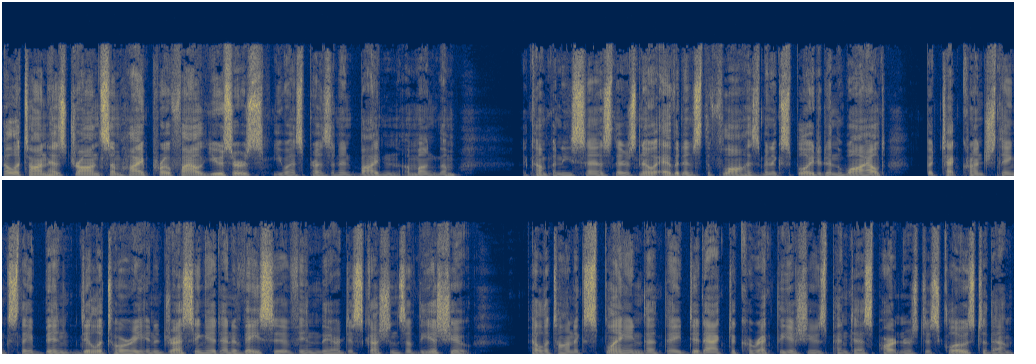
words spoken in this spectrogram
Peloton has drawn some high profile users, U.S. President Biden among them. The company says there's no evidence the flaw has been exploited in the wild, but TechCrunch thinks they've been dilatory in addressing it and evasive in their discussions of the issue. Peloton explained that they did act to correct the issues Pentest partners disclosed to them,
